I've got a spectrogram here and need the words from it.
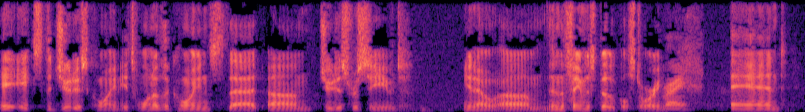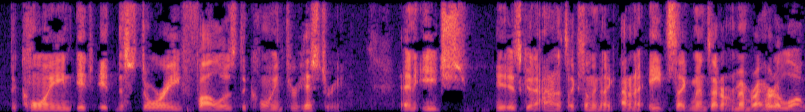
It, it's the Judas coin. It's one of the coins that um, Judas received, you know, um, in the famous biblical story. Right. And the coin, it, it the story follows the coin through history, and each is going to I don't know. It's like something like I don't know eight segments. I don't remember. I heard a long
